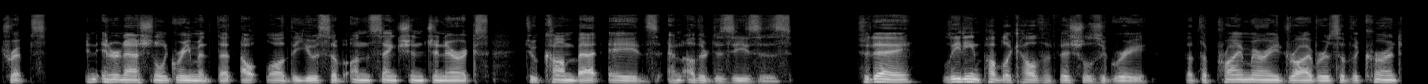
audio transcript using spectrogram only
TRIPS, an international agreement that outlawed the use of unsanctioned generics to combat AIDS and other diseases. Today, leading public health officials agree that the primary drivers of the current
